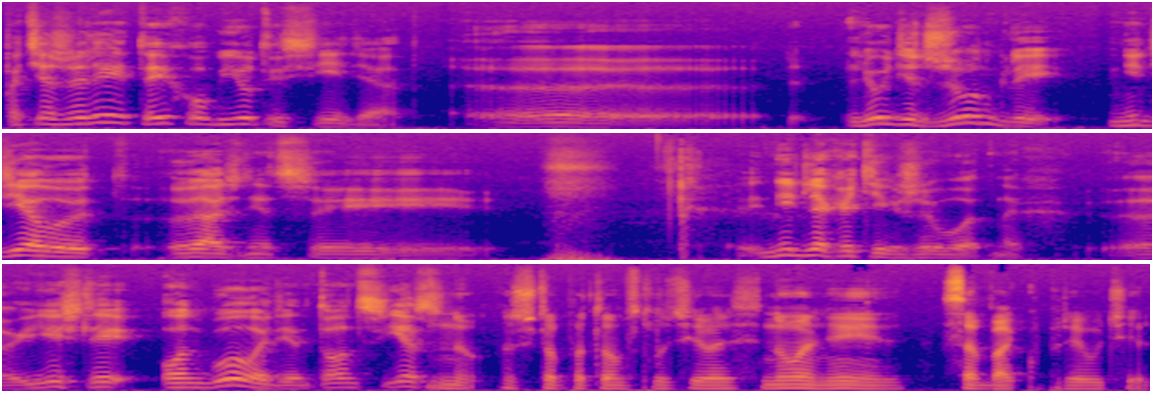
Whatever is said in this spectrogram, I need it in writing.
потяжелее, то их убьют и съедят. Э, люди джунглей не делают разницы ни для каких животных. Э, если он голоден, то он съест. Ну, что потом случилось? Ну, они собаку приучили.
